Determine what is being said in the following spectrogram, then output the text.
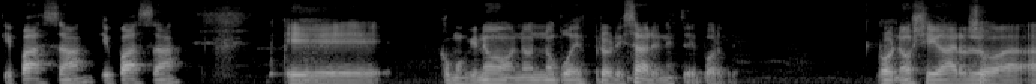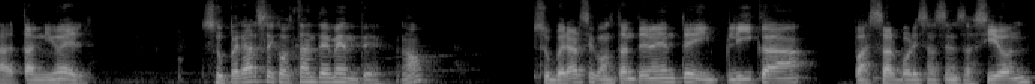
¿qué pasa? ¿Qué pasa? Eh, como que no, no, no podés progresar en este deporte. O no llegarlo a, tal nivel. Superarse constantemente, ¿no? Superarse constantemente implica pasar por esa sensación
